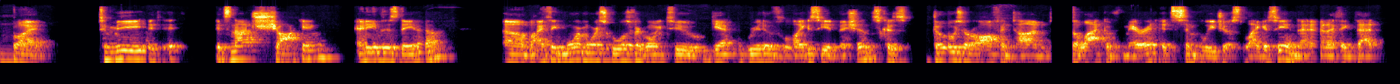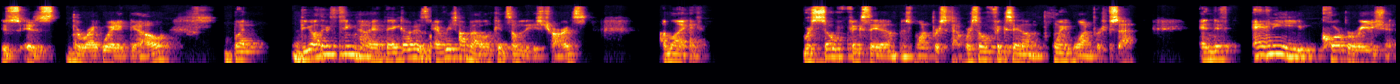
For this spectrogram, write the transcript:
mm-hmm. but to me, it, it, it's not shocking any of this data. Um, I think more and more schools are going to get rid of legacy admissions because those are oftentimes the lack of merit. It's simply just legacy, and, and I think that is is the right way to go. But the other thing that I think of is every time I look at some of these charts, I'm like, we're so fixated on this 1%. We're so fixated on the 0.1%. And if any corporation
